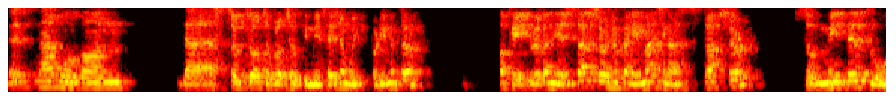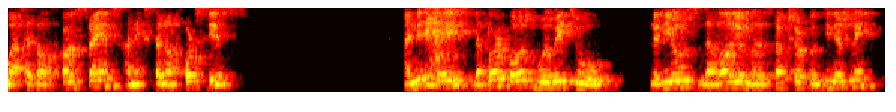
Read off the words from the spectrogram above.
Let's now move on the structural topology optimization with perimeter. Okay, regarding structure, you can imagine as a structure submitted to a set of constraints and external forces. In this case, the purpose will be to reduce the volume of the structure continuously,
